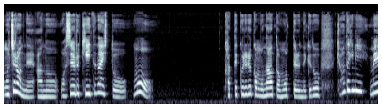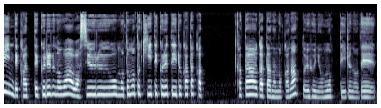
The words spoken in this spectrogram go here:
もちろんね、あの、忘れる聞いてない人も、買ってくれるかもなと思ってるんだけど、基本的にメインで買ってくれるのは、ワスユルをもともと聞いてくれている方か、方々なのかなというふうに思っているので、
